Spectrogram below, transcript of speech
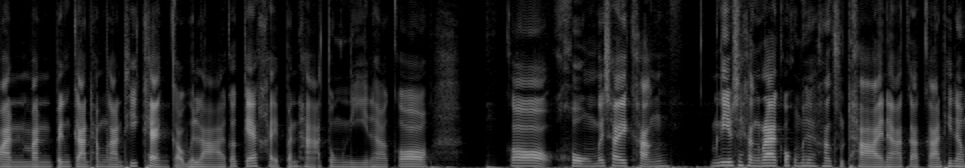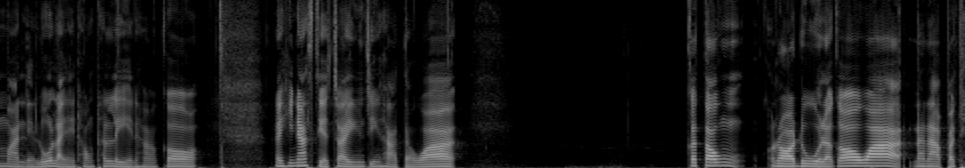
มันมันเป็นการทำงานที่แข่งกับเวลา ก็แก้ไขปัญหาตรงนี้นะคะก็ก็คงไม่ใช่ครั้งนี่ไม่ใช่ครั้งแรกก็คงไม่ใช่ครั้งสุดท้ายนะกับการที่น้ำมันเนี่ยรั่วไหลในท้องทะเลนะคะก็อะไรที่น่าเสียใจจริง ๆ ค่ะ แต่ว่า ก็ต้องรอดูแล้วก็ว่านานาประเท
